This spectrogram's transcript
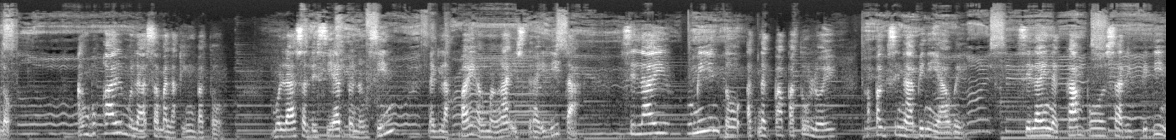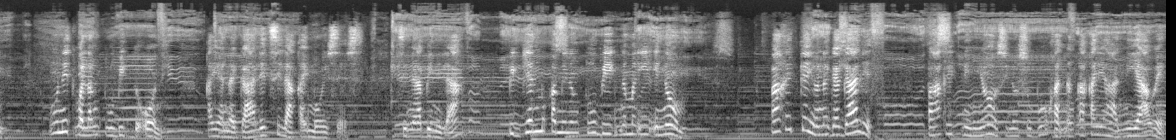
3. Ang bukal mula sa malaking bato. Mula sa desierto ng Sin, naglakbay ang mga Israelita. Sila'y humihinto at nagpapatuloy kapag sinabi ni Yahweh. Sila'y nagkampo sa Refidim, ngunit walang tubig doon, kaya nagalit sila kay Moises. Sinabi nila, bigyan mo kami ng tubig na maiinom. Bakit kayo nagagalit? Bakit ninyo sinusubukan ang kakayahan ni Yahweh?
